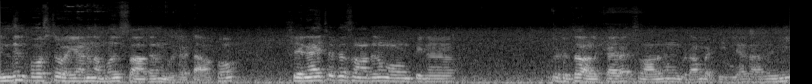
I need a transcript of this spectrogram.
ഇന്ത്യൻ പോസ്റ്റ് വഴിയാണ് നമ്മൾ സാധനം വിടുക കേട്ടോ അപ്പോൾ ശനിയാഴ്ച ഒക്കെ സാധനം പിന്നെ എടുത്ത ആൾക്കാരെ സാധനം വിടാൻ പറ്റിയില്ല. കാരണം ഇനി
